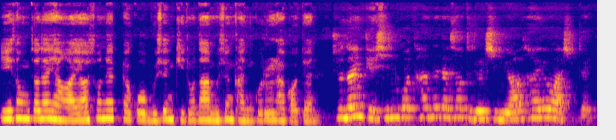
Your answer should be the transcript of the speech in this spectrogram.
이 성전을 향하여 손을 펴고 무슨 기도나 무슨 간구를 하거든. 주는 계신 곳 하늘에서 들으시며 사유하시되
